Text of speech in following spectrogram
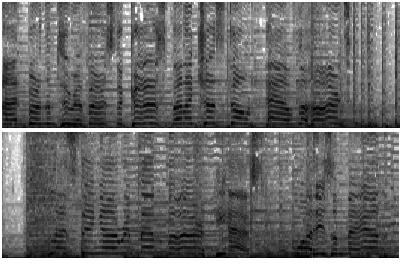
I'd burn them to reverse the curse, but I just don't have the heart. Last thing I remember, he asked, What is a man?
